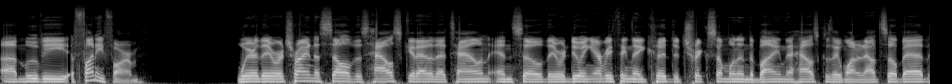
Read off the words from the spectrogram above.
uh, movie Funny Farm where they were trying to sell this house, get out of that town, and so they were doing everything they could to trick someone into buying the house because they wanted out so bad.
